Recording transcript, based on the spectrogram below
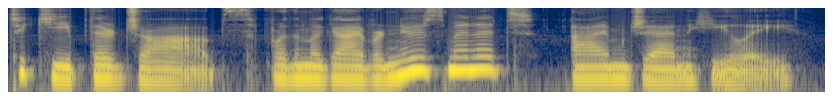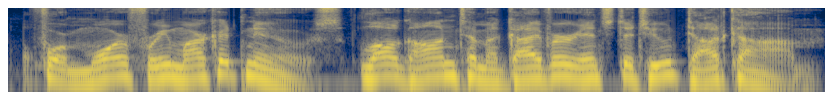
to keep their jobs. For the MacIver News Minute, I'm Jen Healy. For more free market news, log on to MacIverInstitute.com.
